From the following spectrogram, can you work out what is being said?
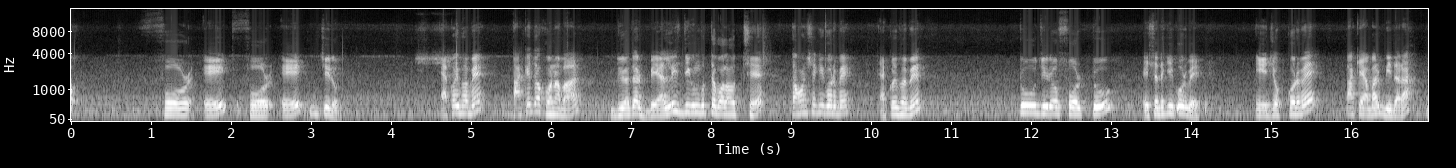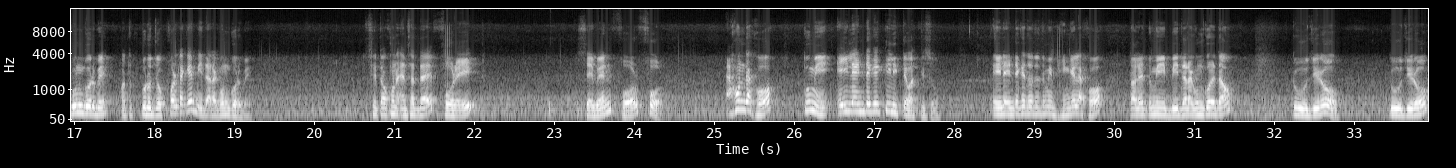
four eight four eight zero একইভাবে তাকে যখন আবার দুই হাজার বিয়াল্লিশ দ্বিগুণ করতে বলা হচ্ছে, তখন সে কী করবে? একইভাবে টু জিরো ফোর টু এর সাথে কী করবে? এ যোগ করবে, তাকে আবার বি দ্বারা গুণ করবে। অর্থাৎ পুরো যোগফলটাকে বি দ্বারা গুণ করবে। সে তখন অ্যান্সার দেয় four eight seven four four এখন দেখো, তুমি এই লাইনটাকে কী লিখতে পারতেছো? এই লাইনটাকে যদি তুমি ভেঙে লেখো, তাহলে তুমি বি দ্বারা গুণ করে দাও। Two zero two zero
